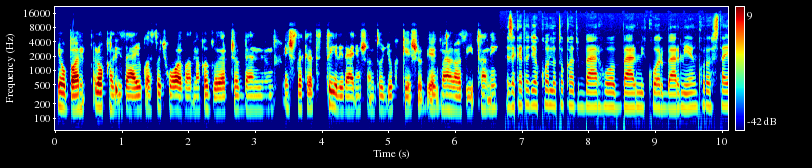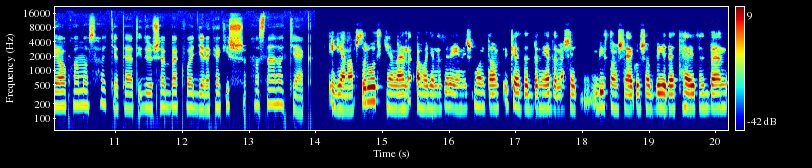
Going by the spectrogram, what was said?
jobban lokalizáljuk azt, hogy hol vannak a görcsök bennünk, és ezeket célirányos arányosan tudjuk későbbiekben lazítani. Ezeket a gyakorlatokat bárhol, bármikor, bármilyen korosztály alkalmazhatja? Tehát idősebbek vagy gyerekek is használhatják? Igen, abszolút. Nyilván, ahogyan az elején is mondtam, kezdetben érdemes egy biztonságosabb, védett helyzetben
